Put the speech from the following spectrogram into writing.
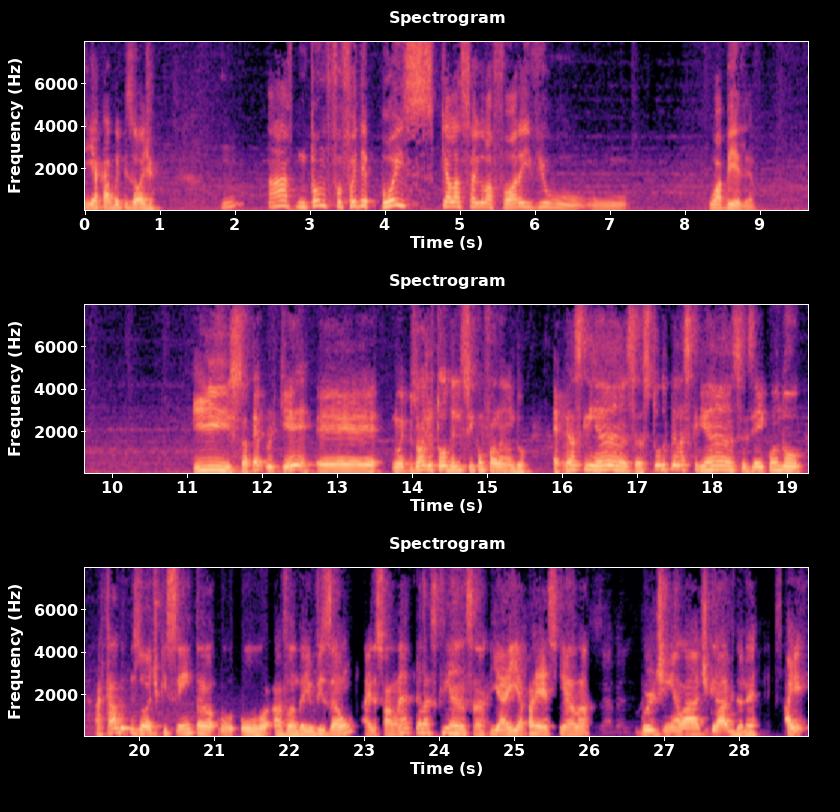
e acaba o episódio. Ah, então fo- foi depois que ela saiu lá fora e viu o, o, o abelha. Isso, até porque é, no episódio todo eles ficam falando é pelas crianças, tudo pelas crianças, e aí quando acaba o episódio que senta o, o- a Wanda e o Visão, aí eles falam, é pelas crianças, e aí aparece ela gordinha lá de grávida, né? Aí,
